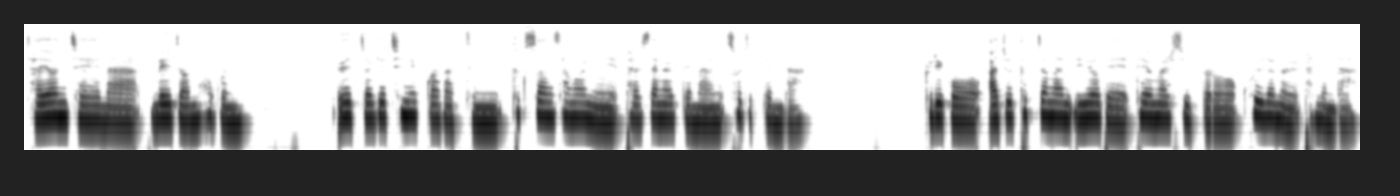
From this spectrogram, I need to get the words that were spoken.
자연재해나 내전 혹은 외적의 침입과 같은 특수한 상황이 발생할 때만 소집된다. 그리고 아주 특정한 위협에 대응할 수 있도록 훈련을 받는다.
